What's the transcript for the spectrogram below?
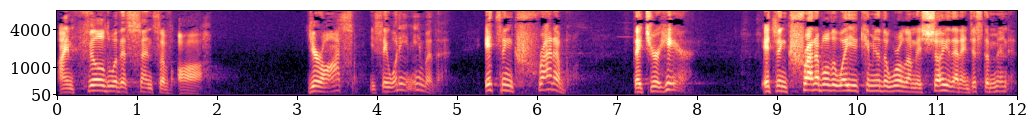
I'm filled with a sense of awe. You're awesome. You say, what do you mean by that? It's incredible that you're here. It's incredible the way you came into the world. I'm going to show you that in just a minute.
